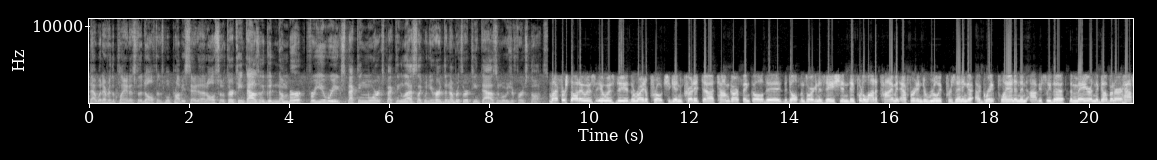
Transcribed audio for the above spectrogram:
that whatever the plan is for the Dolphins, we'll probably say to that also. 13,000 a good number for you? Were you expecting more, expecting less? Like when you heard the number 13,000, what was your first thoughts? My first thought it was it was the the right approach. Again, credit uh, Tom Garfinkel, the the Dolphins organization. They put a lot of time and effort into really presenting a, a great plan, and then obviously the the mayor and the governor have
